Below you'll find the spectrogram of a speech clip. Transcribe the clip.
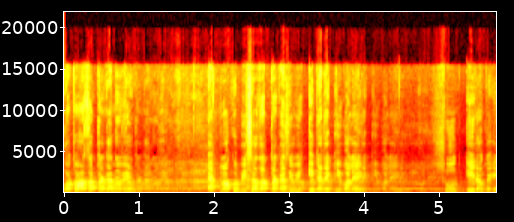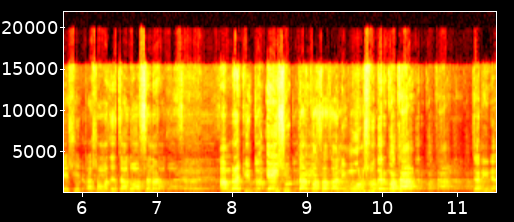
কত হাজার টাকা দিবেন এক লক্ষ বিশ হাজার টাকা দিবেন এটাতে কি বলে? সুদ। এইরকম এই সুদটা সমাজে চালু আছে না? আমরা কিন্তু এই সুদটার কথা জানি, মূল সুদের কথা জানি না।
